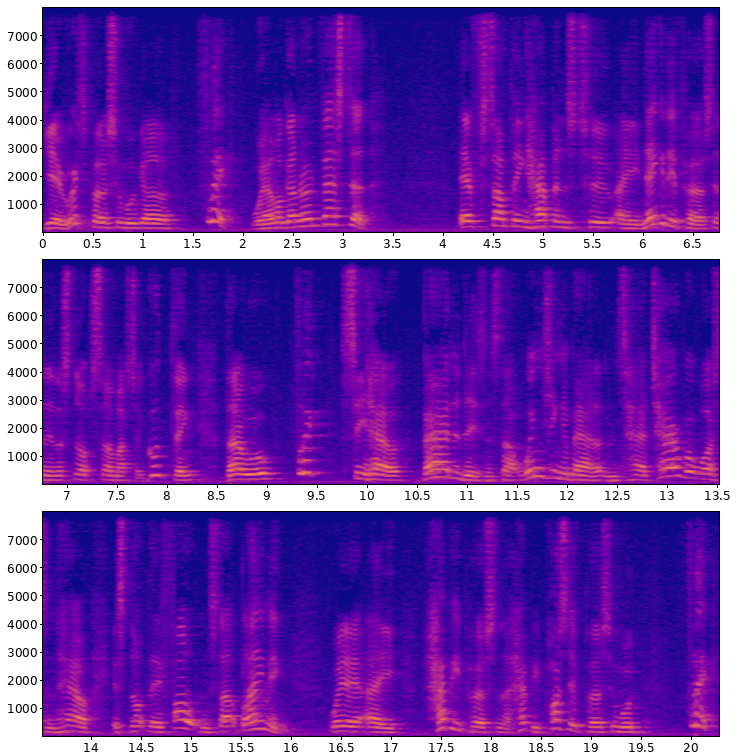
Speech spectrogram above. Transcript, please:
Yeah, rich person will go, flick, where am I going to invest it? If something happens to a negative person and it's not so much a good thing, they will flick, see how bad it is and start whinging about it and how terrible it was and how it's not their fault and start blaming. Where a happy person, a happy, positive person would flick,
